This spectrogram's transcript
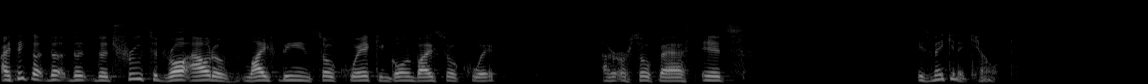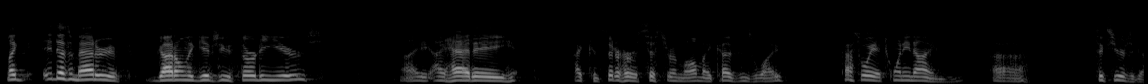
I think the, the, the, the truth to draw out of life being so quick and going by so quick or, or so fast, it's is making it count. Like, it doesn't matter if God only gives you 30 years. I, I had a, I consider her a sister in law, my cousin's wife, passed away at 29, uh, six years ago.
